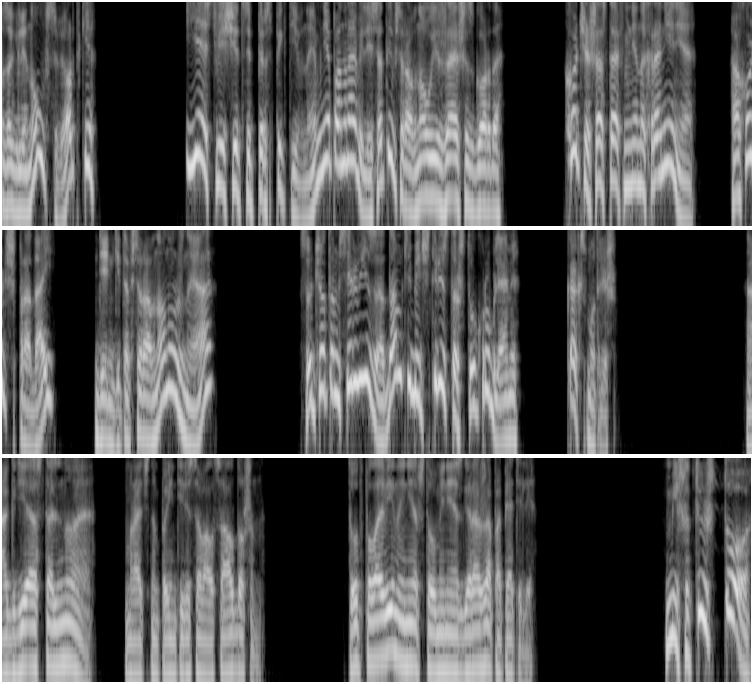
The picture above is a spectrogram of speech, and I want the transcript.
Заглянул в свертки. Есть вещицы перспективные, мне понравились, а ты все равно уезжаешь из города. Хочешь, оставь мне на хранение, а хочешь, продай. Деньги-то все равно нужны, а? С учетом сервиза дам тебе 400 штук рублями. Как смотришь? «А где остальное?» — мрачно поинтересовался Алдошин. «Тут половины нет, что у меня из гаража попятили». «Миша, ты что?»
